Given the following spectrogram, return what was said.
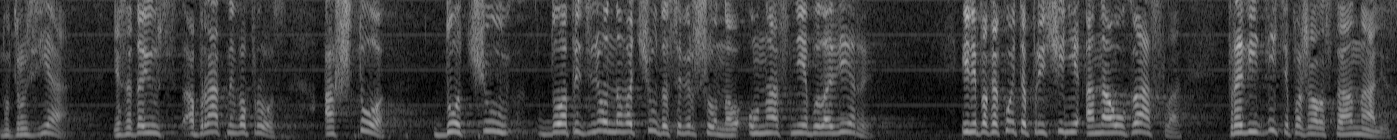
Но, друзья, я задаю обратный вопрос. А что до, чу, до определенного чуда совершенного у нас не было веры? Или по какой-то причине она угасла? Проведите, пожалуйста, анализ.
